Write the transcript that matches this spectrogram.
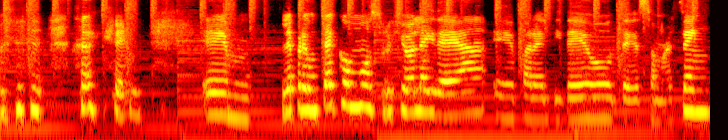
um, le pregunté cómo surgió la idea eh, para el video de Summer Thing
